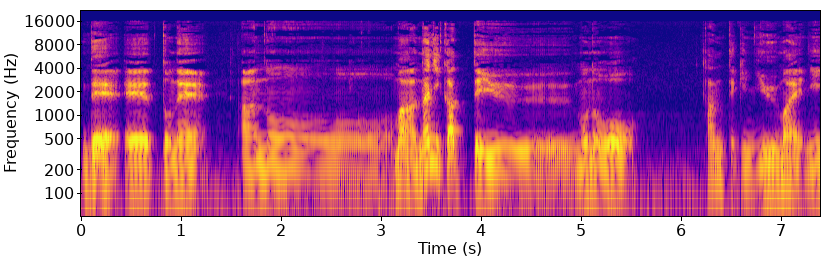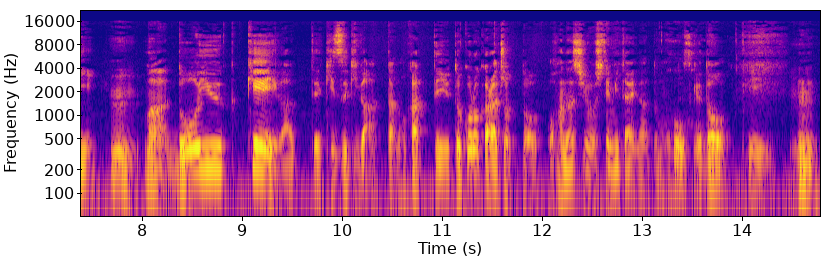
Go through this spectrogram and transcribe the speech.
でえーっとねあのーまあ何かっていうものを端的に言う前にうん。まあどういう経緯があって気づきがあったのかっていうところからちょっとお話をしてみたいなと思うんですけどほうほう経緯。うん、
